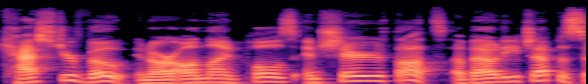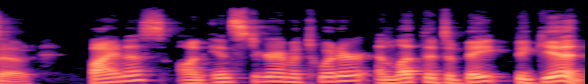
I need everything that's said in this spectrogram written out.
Cast your vote in our online polls and share your thoughts about each episode. Find us on Instagram and Twitter and let the debate begin.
